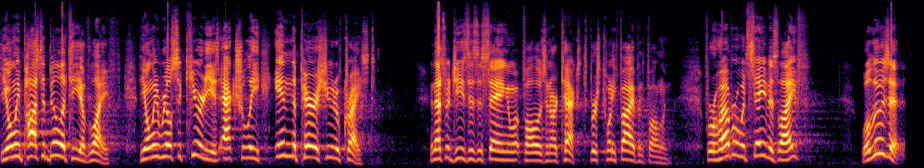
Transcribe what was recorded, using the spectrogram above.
The only possibility of life, the only real security is actually in the parachute of Christ. And that's what Jesus is saying in what follows in our text, verse 25 and following. For whoever would save his life will lose it.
